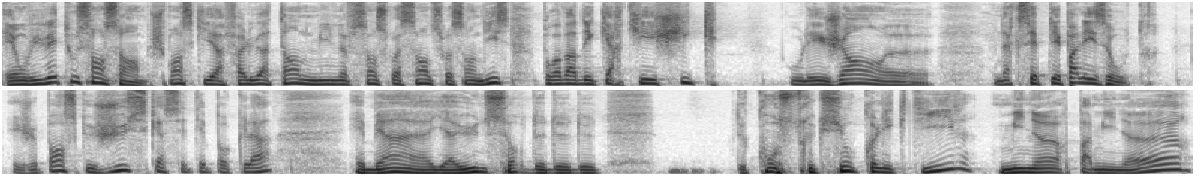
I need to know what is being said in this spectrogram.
Et on vivait tous ensemble. Je pense qu'il a fallu attendre 1960-70 pour avoir des quartiers chics où les gens euh, n'acceptaient pas les autres. Et je pense que jusqu'à cette époque-là, eh bien, il y a eu une sorte de, construction collective, mineurs, pas mineurs,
